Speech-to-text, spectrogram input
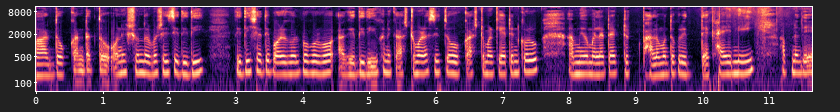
আর দোকানটা তো অনেক সুন্দর বসাইছে দিদি। দিদির সাথে পরে গল্প করব। আগে দিদি ওখানে কাস্টমার আছে, তো কাস্টমারকে অ্যাটেন্ড করুক। আমিও মেলাটা একটু ভালো মতো করে দেখাই নিই আপনাদের।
